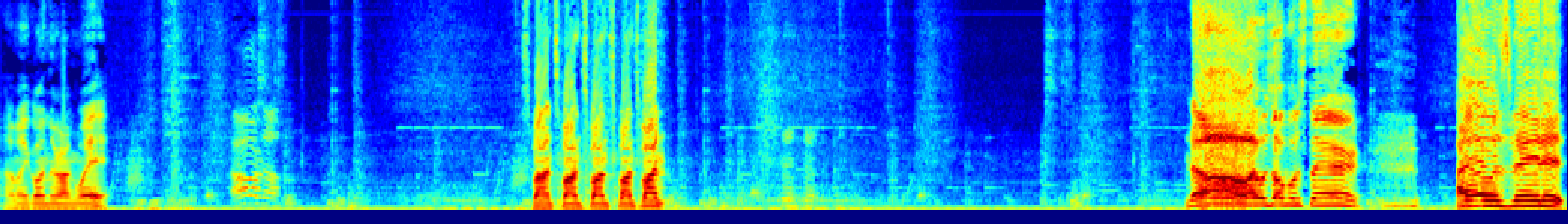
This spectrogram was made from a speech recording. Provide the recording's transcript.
How am I going the wrong way? Oh no! Spawn, spawn, spawn, spawn, spawn. No, I was almost there. I almost made it.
